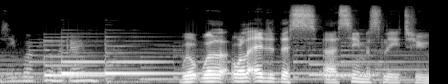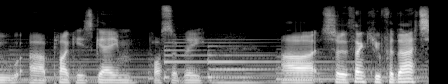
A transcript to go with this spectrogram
is he working on a game we'll we'll, we'll edit this uh, seamlessly to uh, plug his game possibly uh, so thank you for that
